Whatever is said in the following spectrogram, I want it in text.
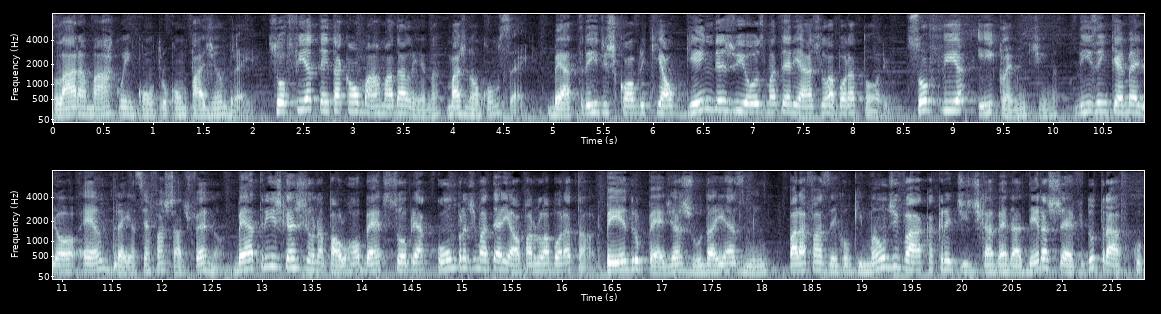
Lara marca o encontro com o pai de. Andréia. Sofia tenta acalmar Madalena, mas não consegue. Beatriz descobre que alguém desviou os materiais de laboratório. Sofia e Clementina dizem que é melhor é Andréia se afastar de Fernando. Beatriz questiona Paulo Roberto sobre a compra de material para o laboratório. Pedro pede ajuda a Yasmin para fazer com que Mão de Vaca acredite que a verdadeira chefe do tráfico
